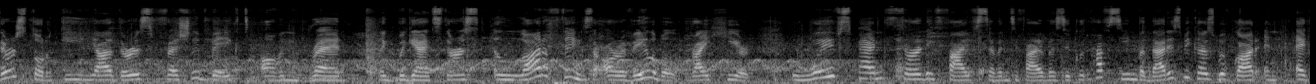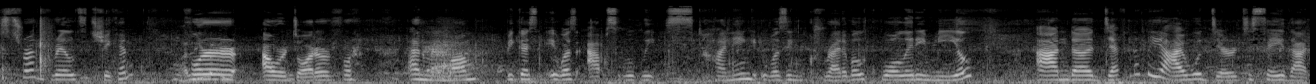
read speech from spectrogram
there's tortilla, there is freshly baked oven bread, like baguettes. There's a lot of things that are available right here. We've spent 35.75 as you could have seen, but that is because we've got an extra grilled chicken for our daughter for and my mom because it was absolutely stunning. It was incredible quality meal. And uh, definitely I would dare to say that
